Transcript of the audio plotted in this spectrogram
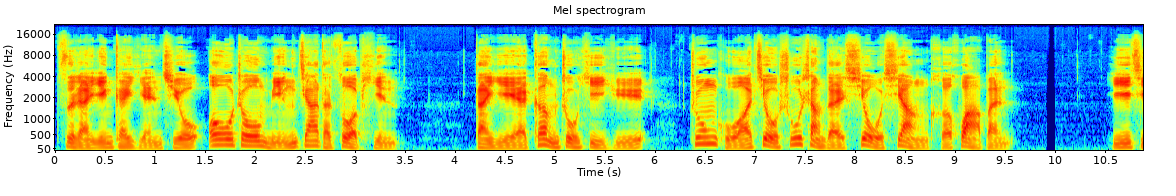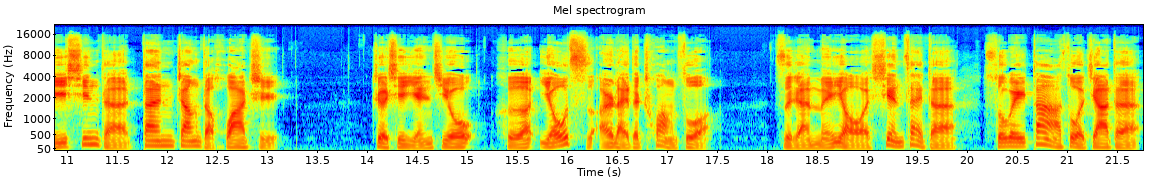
自然应该研究欧洲名家的作品，但也更注意于中国旧书上的绣像和画本，以及新的单张的花纸。这些研究和由此而来的创作，自然没有现在的所谓大作家的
